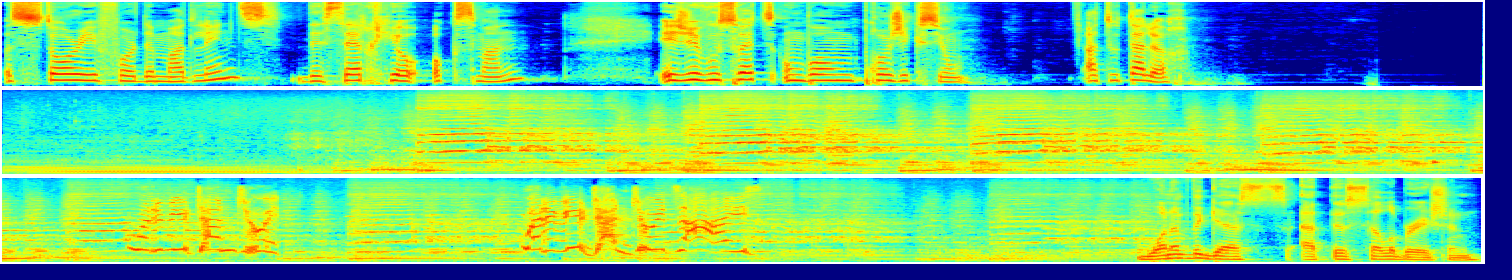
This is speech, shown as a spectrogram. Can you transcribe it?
A Story for the Madlins de Sergio Oxman et je vous souhaite une bonne projection. À tout à l'heure. To its eyes? One of the guests at this celebration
